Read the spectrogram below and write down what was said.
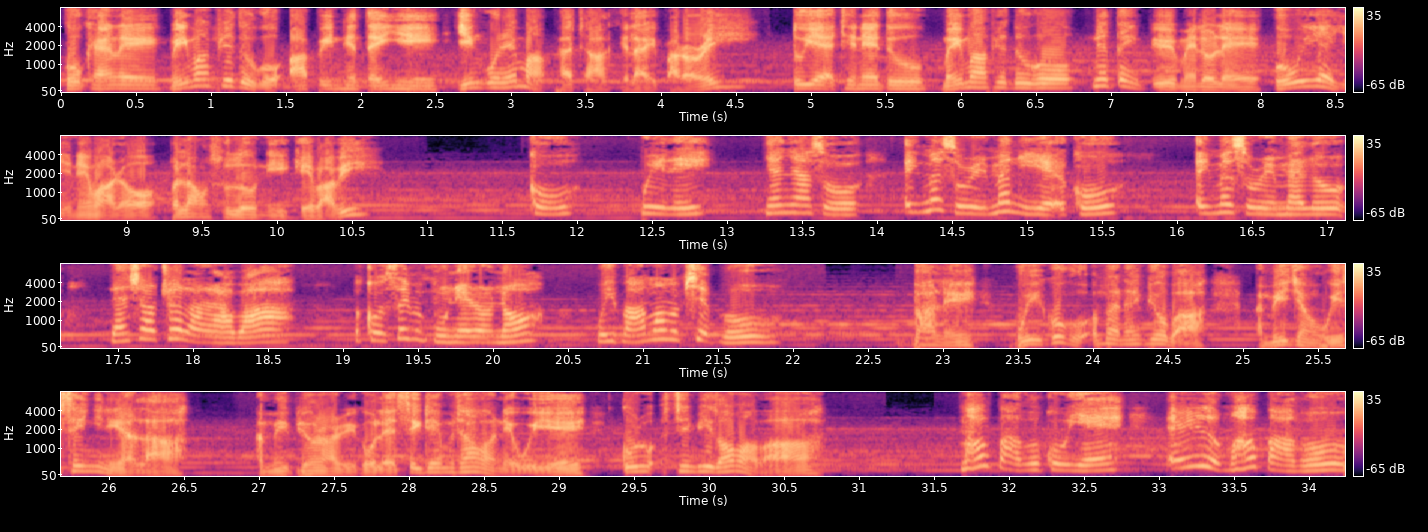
ကိုခန်းလေမိမဖြစ်သူကိုအားပေးနှစ်သိမ့်ရင်ရင်ကွင်ထဲမှာဖတ်ထားခဲ့လိုက်ပါတော့တယ် သူရဲ့အထင်နဲ့သူမိမဖြစ်သူကိုနှစ်သိမ့်ပြေးမယ်လို့လဲဝေဝေရဲ့ရင်ထဲမှာတော့ဘလောင်ဆူလို့နေခဲ့ပါပြီကိုဝေလေညညဆိုအိမ်မက်ဆိုရင်မက်နေရဲ့အကိုအိမ်မက်ဆိုရင်မက်လို့လမ်းလျှောက်ထွက်လာတာပါအကိုစိတ်မပူနဲ့တော့နော်ဝေဘာမှမဖြစ်ဘူးဘာလဲဝေကိုကိုအမှန်တိုင်းပြောပါအမေကြောင့်ဝေစိတ်ညစ်နေတာလားအမေပြောတာတွေကိုလည်းစိတ်ထဲမထားပါနဲ့ဝေရဲ့ကိုတို့အဆင်ပြေသွားမှာပါမဟုတ်ပါဘူးကိုရဲ့အဲ့ဒီလိုမဟုတ်ပါဘူး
